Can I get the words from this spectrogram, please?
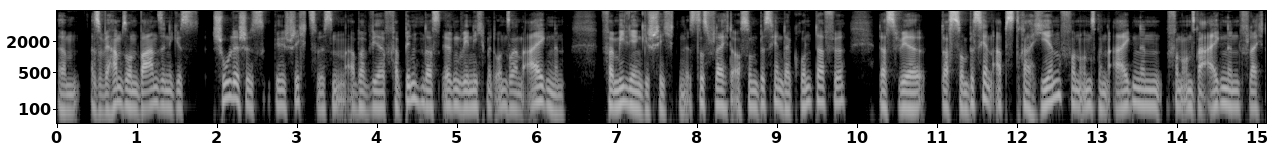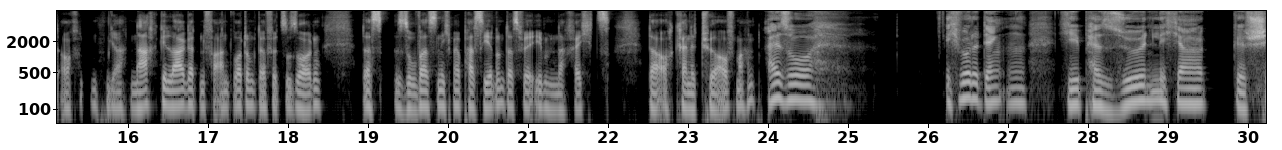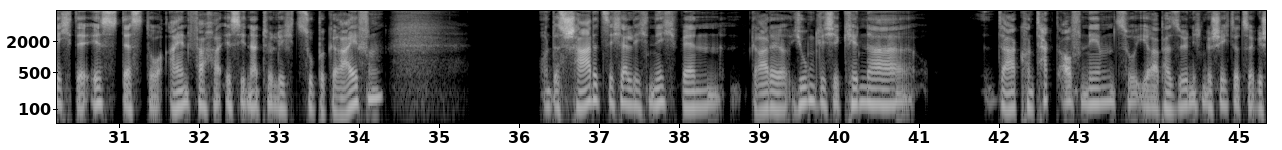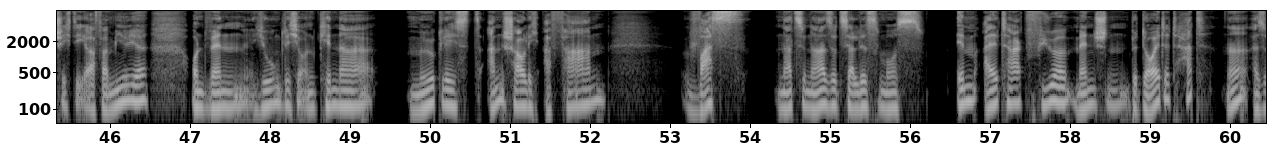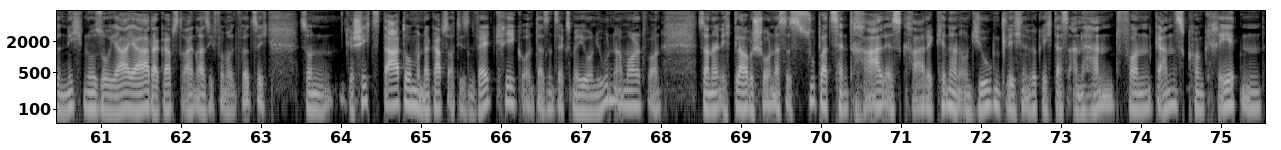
Ähm, also wir haben so ein wahnsinniges schulisches Geschichtswissen, aber wir verbinden das irgendwie nicht mit unseren eigenen Familiengeschichten. Ist das vielleicht auch so ein bisschen der Grund dafür, dass wir das so ein bisschen abstrahieren von unseren eigenen, von unserer eigenen, vielleicht auch ja, nachgelagerten Verantwortung dafür zu sorgen, dass sowas nicht mehr passiert und dass wir eben nach rechts da auch keine Tür aufmachen? Also, ich würde denken, je persönlicher Geschichte ist, desto einfacher ist sie natürlich zu begreifen. Und es schadet sicherlich nicht, wenn gerade jugendliche Kinder da Kontakt aufnehmen zu ihrer persönlichen Geschichte, zur Geschichte ihrer Familie und wenn Jugendliche und Kinder möglichst anschaulich erfahren, was Nationalsozialismus im Alltag für Menschen bedeutet hat, Ne? Also nicht nur so, ja, ja, da gab es 33, 45, so ein Geschichtsdatum und da gab es auch diesen Weltkrieg und da sind sechs Millionen Juden ermordet worden, sondern ich glaube schon, dass es super zentral ist, gerade Kindern und Jugendlichen wirklich das anhand von ganz konkreten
